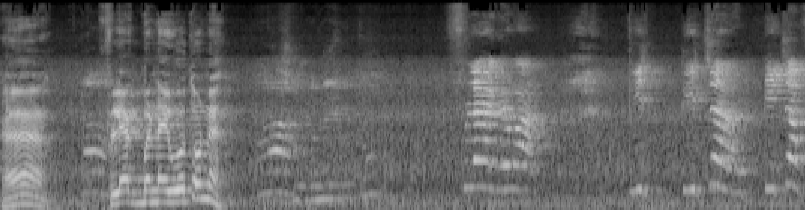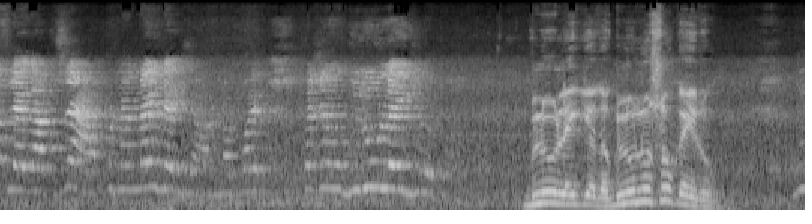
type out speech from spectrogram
હે ફ્લેગ બનાવ્યો હતો ને? ગ્લુ લઈ ગયો તો. ગ્લુનું શું કર્યું ગ્લુ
